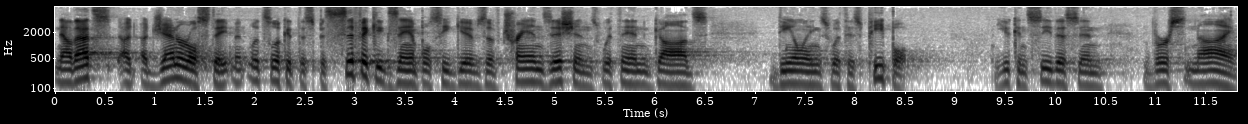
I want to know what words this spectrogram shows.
Now, that's a, a, general statement. Let's look at the specific examples he gives of transitions within God's dealings with his people. You can see this in verse 9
